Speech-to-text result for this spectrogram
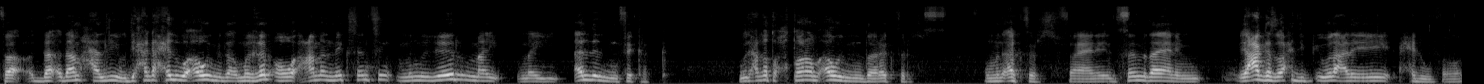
فده ده محليه ودي حاجة حلوة قوي من ده من غير هو عمل make sense من غير ما ي... ما يقلل من فكرك. ودي حاجة تحترم قوي من directors ومن actors فيعني الفيلم ده يعني يعجز واحد يقول عليه إيه؟ حلو فهو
